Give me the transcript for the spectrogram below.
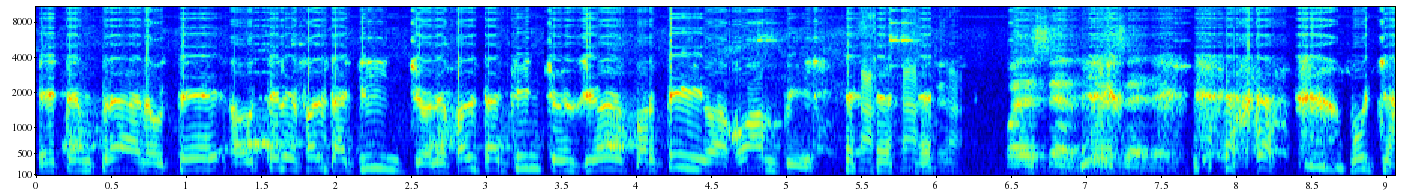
Es temprano, usted, a usted le falta quincho, le falta quincho en Ciudad Deportiva, Juanpi. puede ser, puede ser. ¿eh? mucha,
